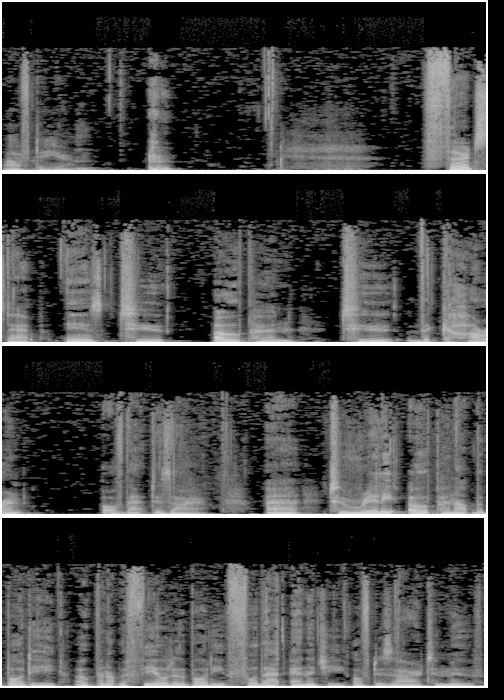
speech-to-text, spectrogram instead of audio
after here? Third step is to open to the current of that desire. Uh, to really open up the body, open up the field of the body for that energy of desire to move.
